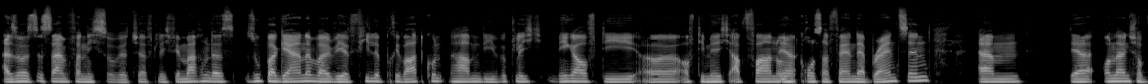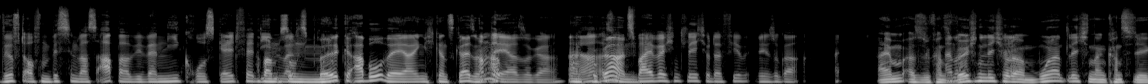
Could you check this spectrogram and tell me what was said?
Also es ist einfach nicht so wirtschaftlich. Wir machen das super gerne, weil wir viele Privatkunden haben, die wirklich mega auf die, äh, auf die Milch abfahren und Ja. großer Fan der Brand sind. Ähm, der Online-Shop wirft auf ein bisschen was ab, aber wir werden nie groß Geld verdienen. aber so ein Mölk-Abo wäre ja eigentlich ganz geil. So ein Haben wir ja sogar. Ah, ja, guck an. also zweiwöchentlich oder vier, nee, sogar. Einem, also du kannst Einmal? wöchentlich Ja. oder monatlich und dann kannst du dir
